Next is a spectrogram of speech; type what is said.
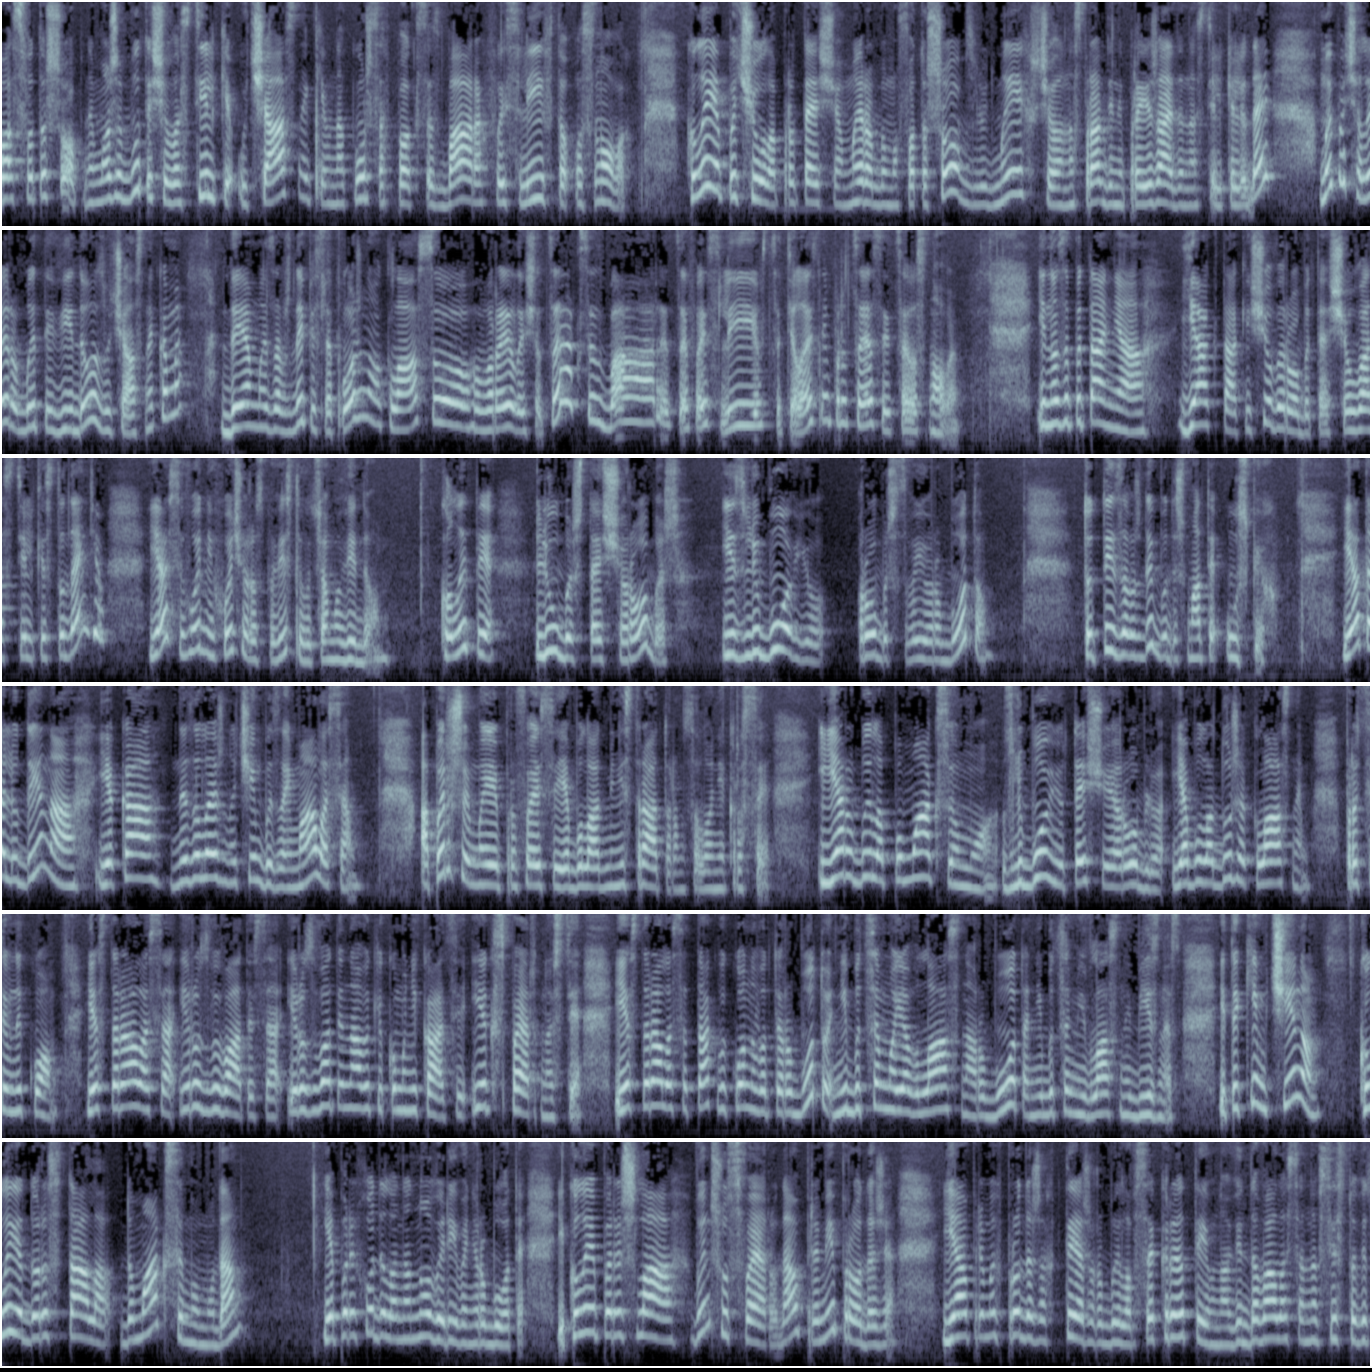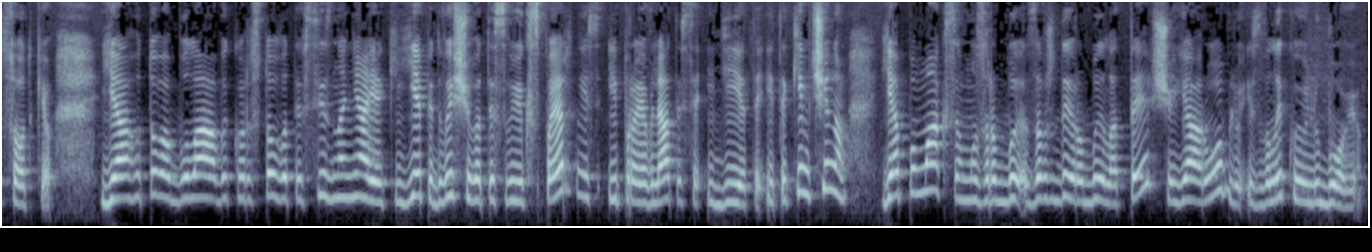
У вас фотошоп не може бути, що у вас стільки учасників на курсах по аксесбарах, фейсліфту, основах. Коли я почула про те, що ми робимо фотошоп з людьми, що насправді не приїжджає до нас стільки людей, ми почали робити відео з учасниками, де ми завжди після кожного класу говорили, що це аксесбари, це фейсліфт, це тілесні процеси і це основи. І на запитання, як так і що ви робите, що у вас стільки студентів, я сьогодні хочу розповісти у цьому відео. Коли ти любиш те, що робиш, і з любов'ю робиш свою роботу, то ти завжди будеш мати успіх. Я та людина, яка незалежно чим би займалася, а першою моєю професією я була адміністратором в салоні краси. І я робила по максимуму з любов'ю те, що я роблю. Я була дуже класним працівником. Я старалася і розвиватися, і розвивати навики комунікації, і експертності. І я старалася так виконувати роботу, ніби це моя власна робота, ніби це мій власний бізнес. І таким чином, коли я доростала до максимуму, да, я переходила на новий рівень роботи. І коли я перейшла в іншу сферу, да, в прямі продажі, я в прямих продажах теж робила все креативно, віддавалася на всі 100%. Я готова була використовувати всі знання, які є, підвищувати свою експертність і проявлятися і діяти. І таким чином я по максимуму зроби, завжди робила те, що я роблю із великою любов'ю.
